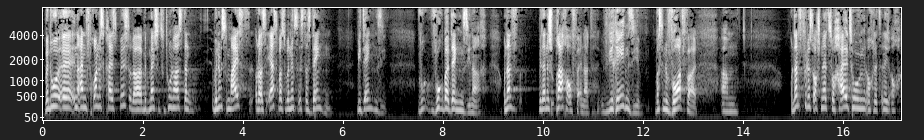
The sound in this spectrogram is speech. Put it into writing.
Wenn du äh, in einem Freundeskreis bist oder mit Menschen zu tun hast, dann übernimmst du meist, oder das erste, was du übernimmst, ist das Denken. Wie denken sie? Wo, worüber denken sie nach? Und dann wird deine Sprache auch verändert. Wie reden sie? Was für eine Wortwahl? Ähm, und dann führt es auch schnell zur Haltung und auch letztendlich auch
